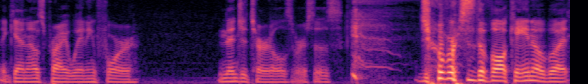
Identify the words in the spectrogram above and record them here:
again, I was probably waiting for Ninja Turtles versus Joe versus the volcano. But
